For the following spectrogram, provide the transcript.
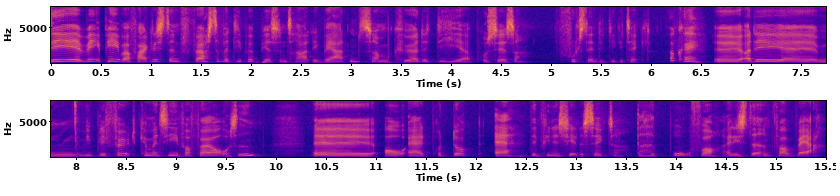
Det, VP var faktisk den første værdipapircentral i verden, som kørte de her processer fuldstændig digitalt. Okay. Øh, og det, øh, vi blev født, kan man sige, for 40 år siden øh, og er et produkt af den finansielle sektor, der havde brug for, at i stedet for hver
